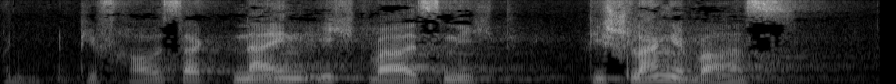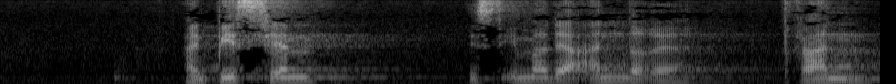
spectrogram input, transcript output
Und die Frau sagt, nein, ich war es nicht, die Schlange war's. Ein bisschen ist immer der andere dran,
